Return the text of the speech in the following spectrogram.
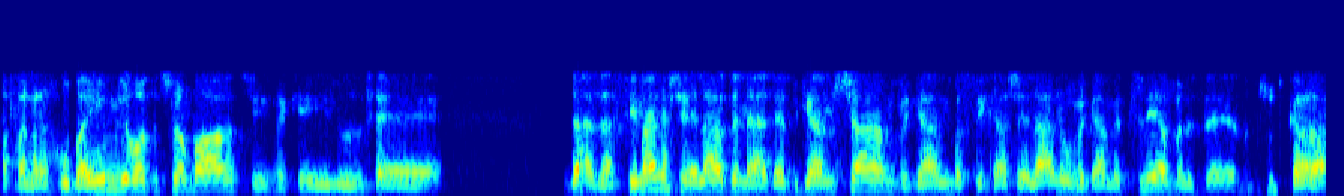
אבל אנחנו באים לראות את שלמה ארצי, וכאילו זה... אתה יודע, זה הסימן השאלה הזה מהדהד גם שם, וגם בשיחה שלנו, וגם אצלי, אבל זה, זה פשוט קרה.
